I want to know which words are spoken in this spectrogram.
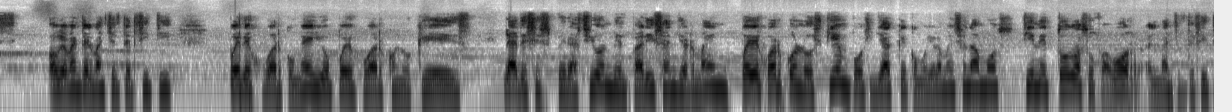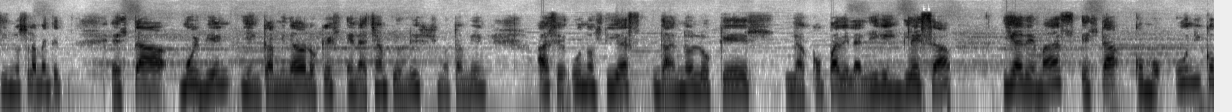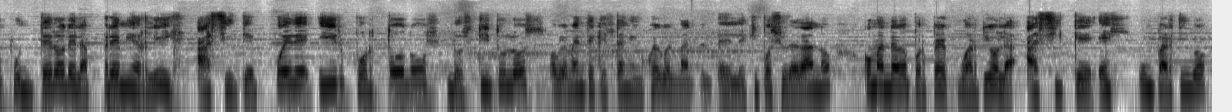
Obviamente el Manchester City puede jugar con ello, puede jugar con lo que es la desesperación del Paris Saint Germain puede jugar con los tiempos, ya que como ya lo mencionamos, tiene todo a su favor. El Manchester City no solamente está muy bien y encaminado a lo que es en la Champions League, sino también hace unos días ganó lo que es la Copa de la Liga Inglesa y además está como único puntero de la Premier League, así que puede ir por todos los títulos, obviamente que están en juego el, el equipo ciudadano comandado por Pep Guardiola, así que es un partido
